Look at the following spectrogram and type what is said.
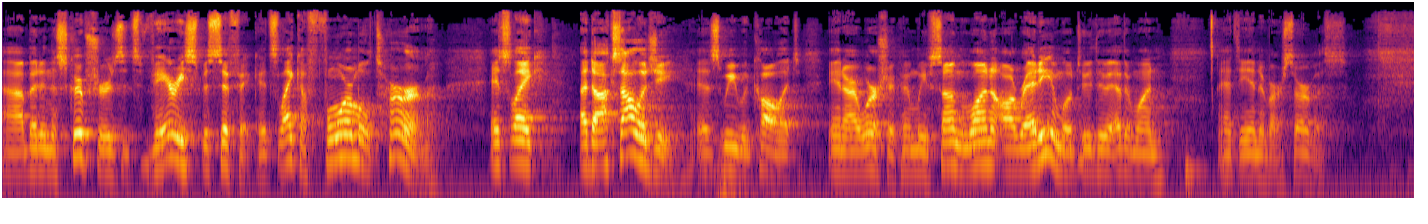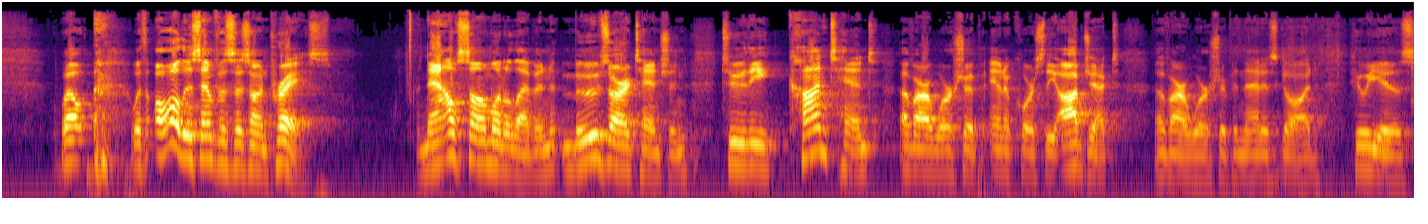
uh, but in the scriptures it's very specific. It's like a formal term, it's like a doxology, as we would call it in our worship. And we've sung one already, and we'll do the other one at the end of our service. Well, with all this emphasis on praise, now Psalm 111 moves our attention to the content of our worship and, of course, the object of our worship, and that is God, who He is,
